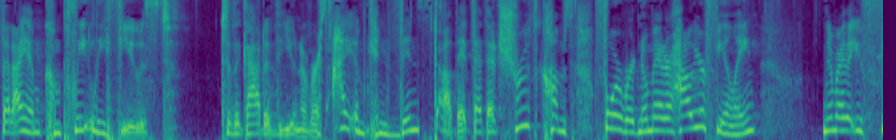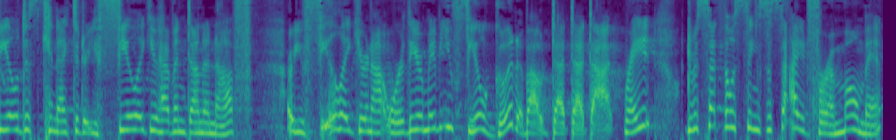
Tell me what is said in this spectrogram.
that I am completely fused to the God of the universe. I am convinced of it, that that truth comes forward no matter how you're feeling, no matter that you feel disconnected or you feel like you haven't done enough or you feel like you're not worthy or maybe you feel good about dot, dot, dot, right? To set those things aside for a moment.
